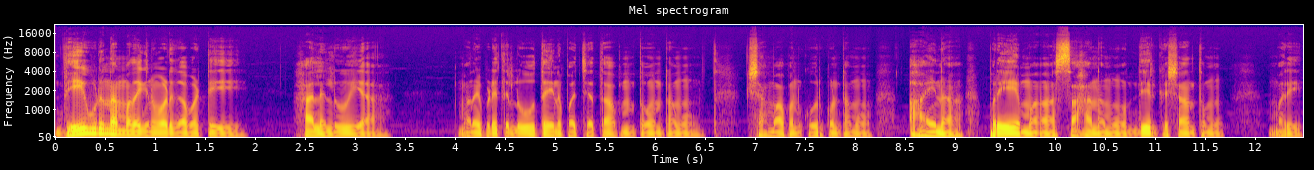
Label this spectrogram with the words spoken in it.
దేవుడు నమ్మదగినవాడు కాబట్టి హలలుయ మనం ఎప్పుడైతే లోతైన పశ్చాత్తాపంతో ఉంటామో క్షమాపణ కోరుకుంటామో ఆయన ప్రేమ సహనము దీర్ఘశాంతము మరి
